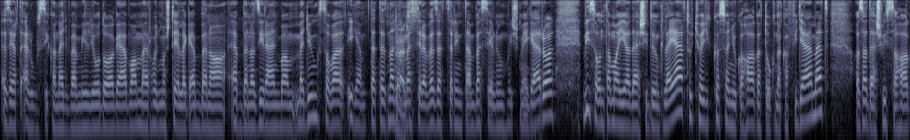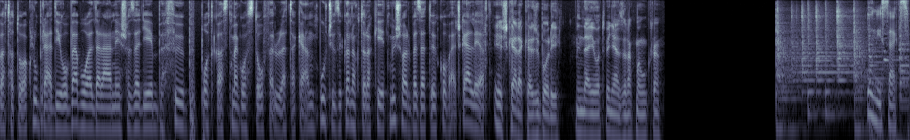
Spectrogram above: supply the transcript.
ezért elúszik a 40 millió dolgában, mert hogy most tényleg ebben, a, ebben az irányban megyünk, szóval igen, tehát ez nagyon Persze. messzire vezet, szerintem beszélünk is még erről. Viszont a mai adásidőnk lejárt, úgyhogy köszönjük a hallgatóknak a figyelmet. Az adás visszahallgatható a Klubrádió weboldalán és az egyéb főbb podcast megosztó felületeken. Búcsúzik önöktől a két műsorvezető Kovács Gellért. És kerekes Bori, minden jót vigyázzanak magukra! Unisex.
